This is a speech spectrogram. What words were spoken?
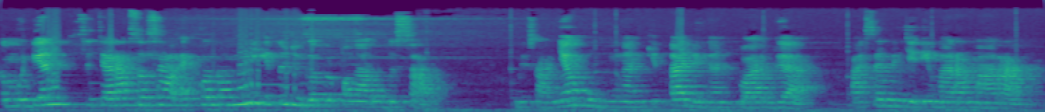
Kemudian secara sosial ekonomi itu juga berpengaruh besar. Misalnya hubungan kita dengan keluarga, pasien menjadi marah-marah,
